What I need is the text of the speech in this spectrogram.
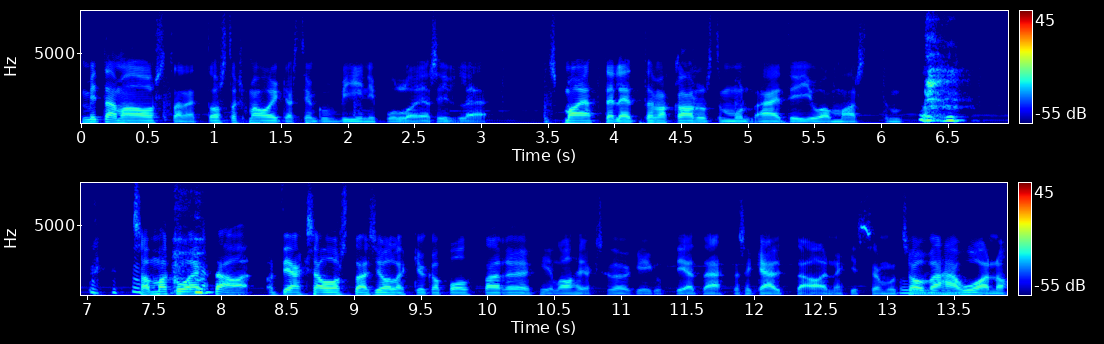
mitä mä ostan, että ostaks mä oikeasti jonkun viinipullon ja silleen. Jos mä ajattelen, että mä kannustan mun äitiä juomaan sitten, mutta sama kuin että tiedätkö, sä ostais jollekin, joka polttaa röökiä lahjaksi röökiä, kun tietää, että se käyttää ainakin se, mutta se on Mm. vähän huono,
